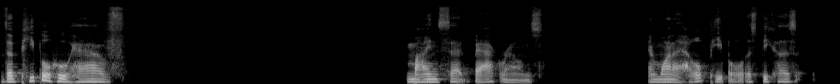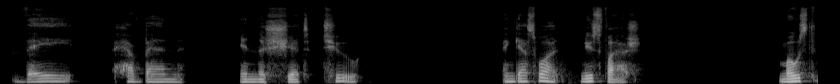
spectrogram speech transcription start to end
the people who have mindset backgrounds and want to help people is because they have been in the shit too. And guess what? Newsflash. Most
